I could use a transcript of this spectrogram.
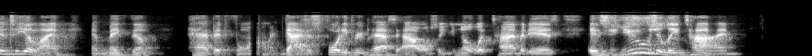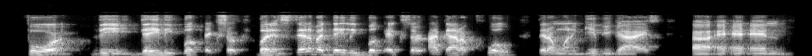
into your life and make them habit forming. Guys, it's 43 past the hour, so you know what time it is. It's usually time for the daily book excerpt. But instead of a daily book excerpt, I've got a quote that I want to give you guys. Uh, and, and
